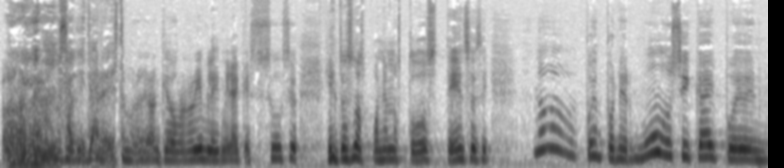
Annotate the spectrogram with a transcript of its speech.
vamos a quitar esto, qué horrible, mira qué sucio. Y entonces nos ponemos todos tensos y, no, pueden poner música y pueden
